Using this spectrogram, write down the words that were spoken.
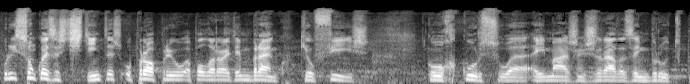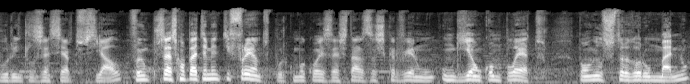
Por isso são coisas distintas. O próprio a Polaroid em branco que eu fiz com recurso a, a, imagens geradas em bruto por inteligência artificial. Foi um processo completamente diferente, porque uma coisa é estares a escrever um, um guião completo para um ilustrador humano,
